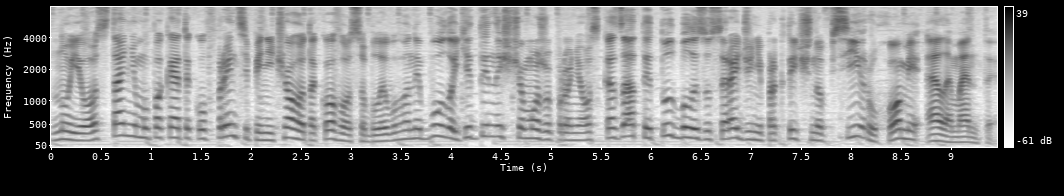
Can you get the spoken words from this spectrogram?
Ну і у останньому пакетику, в принципі, нічого такого особливого не було. Єдине, що можу про нього сказати, тут були зосереджені практично всі рухомі елементи.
